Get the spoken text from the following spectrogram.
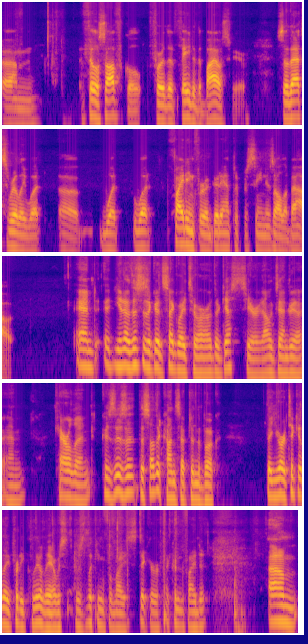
um, philosophical for the fate of the biosphere. So that's really what uh, what what fighting for a good Anthropocene is all about. And uh, you know, this is a good segue to our other guests here, Alexandria and Carolyn, because there's a, this other concept in the book that you articulate pretty clearly. I was I was looking for my sticker, I couldn't find it. Um,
